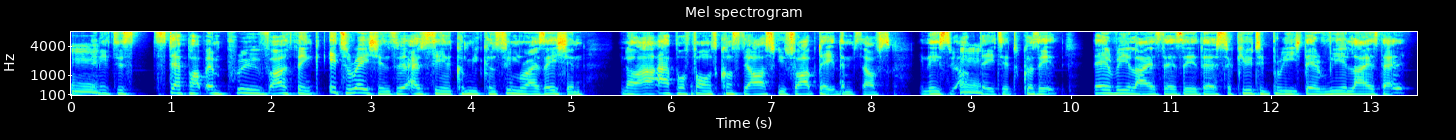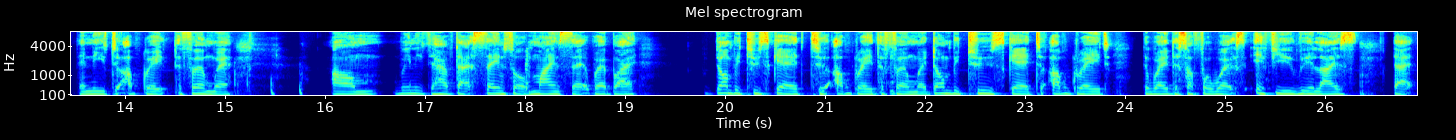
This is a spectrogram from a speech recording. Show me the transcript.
Mm. They need to step up, improve. I think iterations as seen com- consumerization. You know, our Apple phones constantly ask you to update themselves. It needs to be updated because it they realize there's either a security breach. They realize that they need to upgrade the firmware. Um, we need to have that same sort of mindset whereby don't be too scared to upgrade the firmware. Don't be too scared to upgrade the way the software works if you realize that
